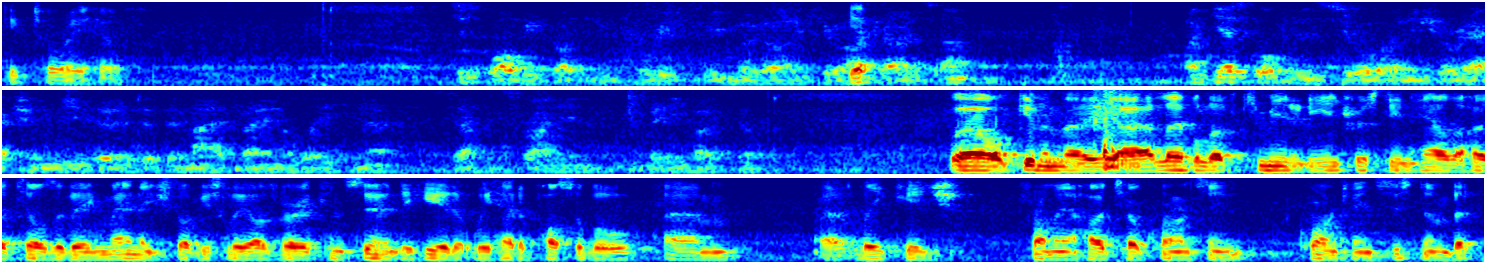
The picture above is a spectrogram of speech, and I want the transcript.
Victoria Health. Just while we've got you, before we, we move on to QR Yep. codes, um, I guess what was your initial reaction when you heard that there may have been a leak in a South Australian Medi hotel? Well, given the uh, level of community interest in how the hotels are being managed, obviously I was very concerned to hear that we had a possible um, uh, leakage from our hotel quarantine, quarantine system. But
